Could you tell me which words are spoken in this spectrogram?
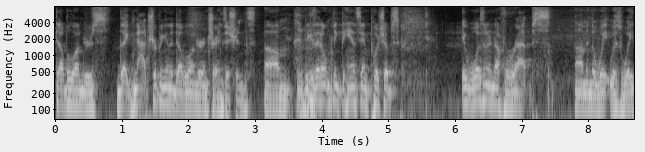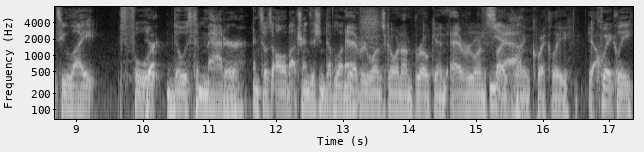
double unders, like not tripping in the double under and transitions. Um, Mm-hmm. Because I don't think the handstand push-ups, it wasn't enough reps, um, and the weight was way too light for Yeah. those to matter. And so it's all about transition double under. Everyone's going unbroken. Everyone's Yeah. cycling quickly. Yeah. quickly.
